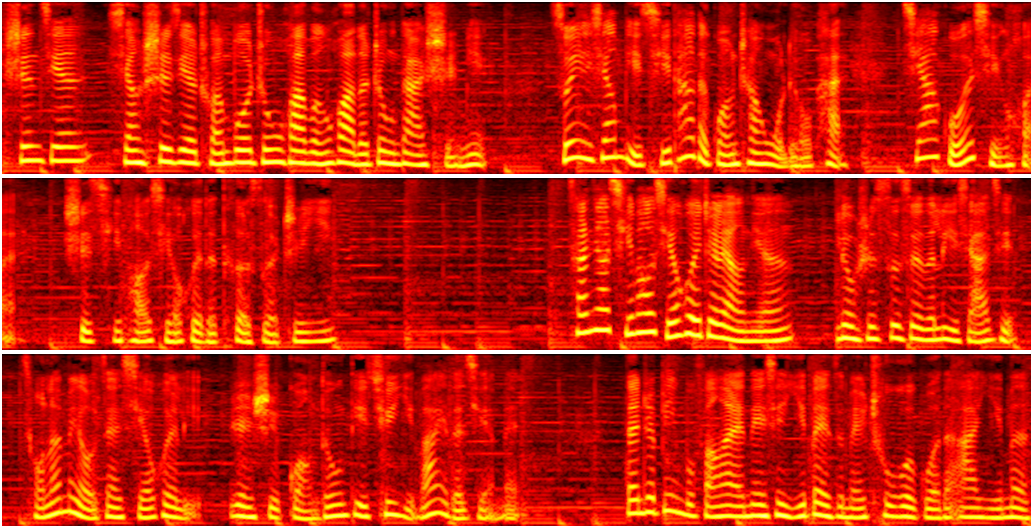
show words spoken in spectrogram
身兼向世界传播中华文化的重大使命，所以相比其他的广场舞流派，家国情怀是旗袍协会的特色之一。参加旗袍协会这两年，六十四岁的丽霞姐。从来没有在协会里认识广东地区以外的姐妹，但这并不妨碍那些一辈子没出过国的阿姨们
